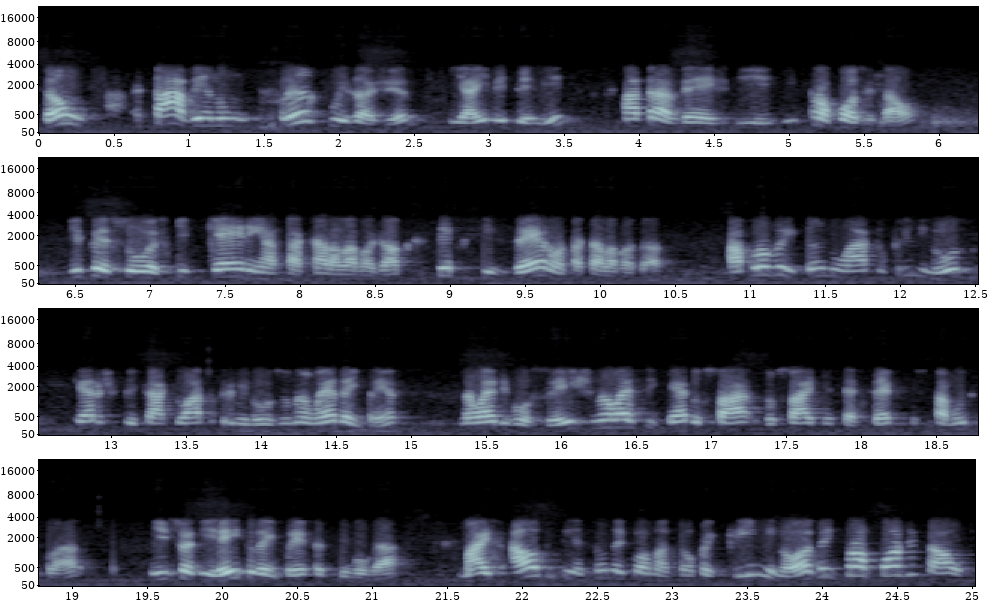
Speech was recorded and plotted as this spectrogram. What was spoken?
Então, está havendo um franco exagero, e aí me permite, através de, de proposital, de pessoas que querem atacar a Lava Jato, que sempre quiseram atacar a Lava Jato, aproveitando um ato criminoso. Quero explicar que o ato criminoso não é da imprensa, não é de vocês, não é sequer do, do site Intercept, isso está muito claro. Isso é direito da imprensa de divulgar. Mas a obtenção da informação foi criminosa e proposital,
